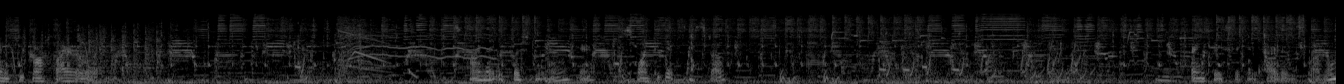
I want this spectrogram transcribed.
Trying to keep my fire lit. It's fine that you pushed me. I don't. Just want to get some stuff. I'm frankly sick and tired of this level.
